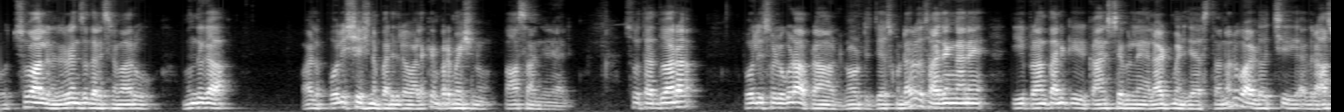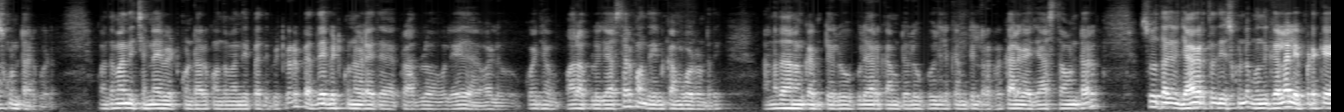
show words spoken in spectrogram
ఉత్సవాలు నిర్వహించదలిసిన వారు ముందుగా వాళ్ళ పోలీస్ స్టేషన్ పరిధిలో వాళ్ళకి ఇన్ఫర్మేషన్ పాస్ ఆన్ చేయాలి. సో తద్వారా పోలీసులు కూడా నోటీస్ చేసుకుంటారు. సహజంగానే ఈ ప్రాంతానికి కానిస్టేబుల్ని అలాట్మెంట్ చేస్తున్నారు. వాళ్ళు వచ్చి అవి రాసుకుంటారు కూడా. కొంతమంది చిన్నవి పెట్టుకుంటారు కొంతమంది పెద్ద పెట్టుకుంటారు. పెద్దవి పెట్టుకున్న వాళ్ళైతే ప్రాబ్లం లేదు. వాళ్ళు కొంచెం ఫాలోఅప్లు చేస్తారు. కొంత ఇన్కమ్ కూడా ఉంటుంది. అన్నదానం కమిటీలు పులిహార కమిటీలు పూజల కమిటీలు రకరకాలుగా చేస్తూ ఉంటారు. సో తగిన జాగ్రత్తలు తీసుకుంటే ముందుకెళ్ళాలి. ఇప్పటికే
